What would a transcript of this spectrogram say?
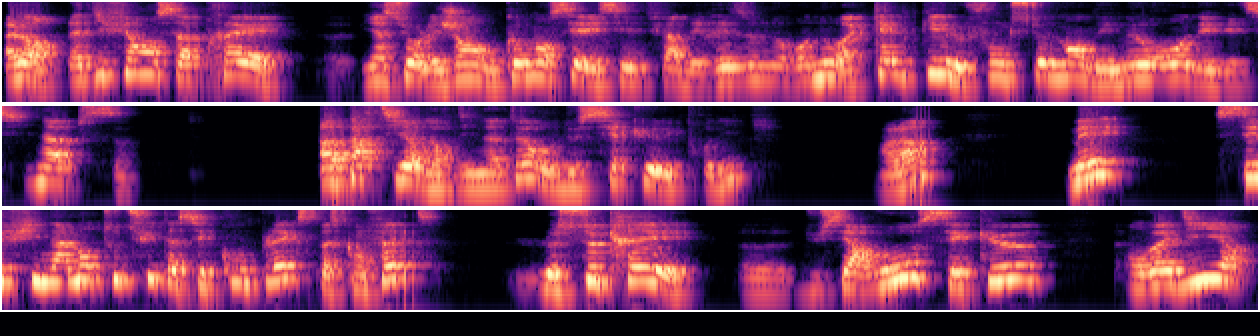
Alors, la différence après bien sûr, les gens ont commencé à essayer de faire des réseaux neuronaux, à calquer le fonctionnement des neurones et des synapses à partir d'ordinateurs ou de circuits électroniques. Voilà. Mais c'est finalement tout de suite assez complexe parce qu'en fait, le secret euh, du cerveau, c'est que, on va dire,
